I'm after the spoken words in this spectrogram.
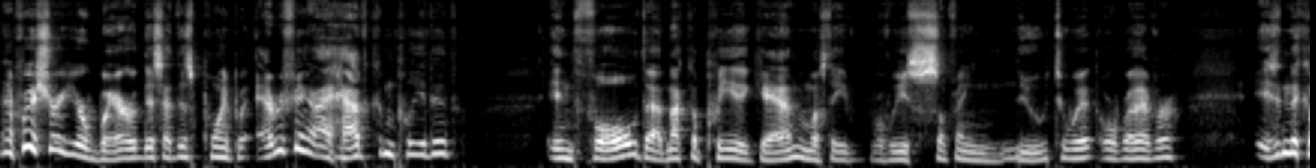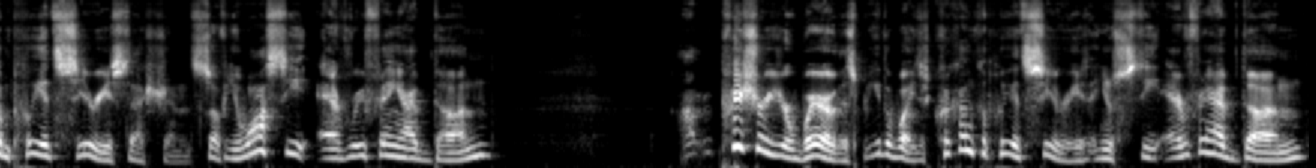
And I'm pretty sure you're aware of this at this point, but everything I have completed in full that I'm not completed again unless they release something new to it or whatever is in the completed series section. So if you want to see everything I've done, I'm pretty sure you're aware of this, but either way, just click on completed series and you'll see everything I've done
